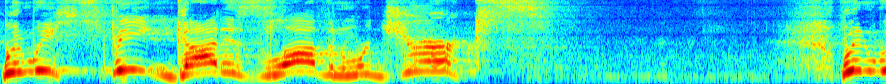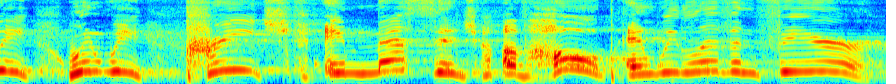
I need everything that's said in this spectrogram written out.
When we speak God is love and we're jerks. When we, when we preach a message of hope and we live in fear.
